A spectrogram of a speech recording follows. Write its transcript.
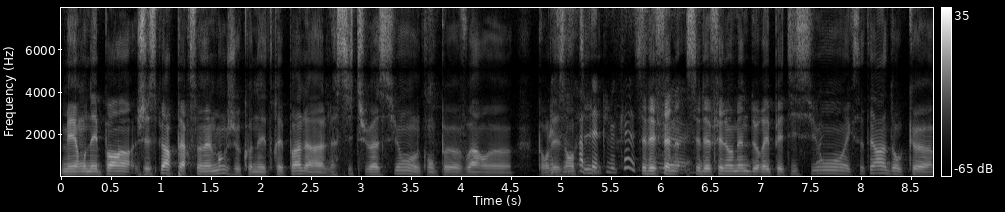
Mais on n'est pas. J'espère personnellement que je ne connaîtrai pas la, situation qu'on peut voir euh, pour les Antilles. C'est des, des, phénomènes de répétition, etc. Donc, euh,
